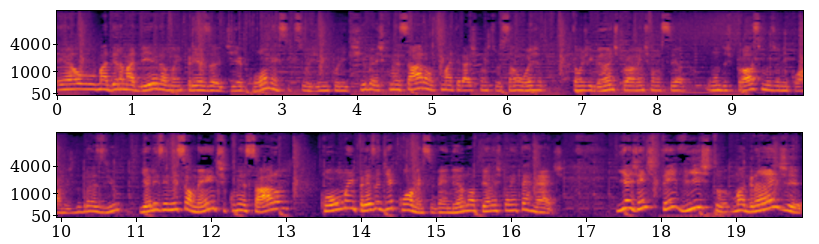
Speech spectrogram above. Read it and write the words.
é o Madeira Madeira, uma empresa de e-commerce que surgiu em Curitiba. Eles começaram com materiais de construção, hoje estão gigantes, provavelmente vão ser um dos próximos unicórnios do Brasil. E eles inicialmente começaram com uma empresa de e-commerce, vendendo apenas pela internet. E a gente tem visto uma grande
